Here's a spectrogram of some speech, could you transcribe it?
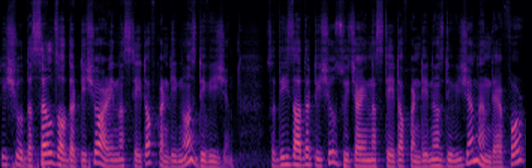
tissue, the cells of the tissue are in a state of continuous division. So these are the tissues which are in a state of continuous division and therefore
